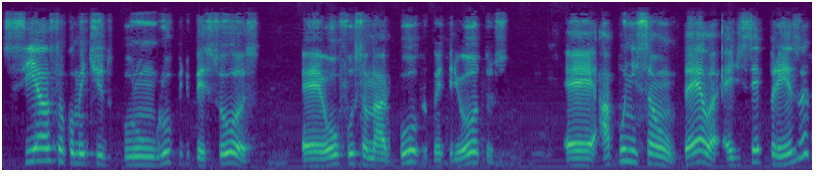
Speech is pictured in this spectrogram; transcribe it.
se elas são cometidos por um grupo de pessoas é, ou funcionário público, entre outros, é, a punição dela é de ser presa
